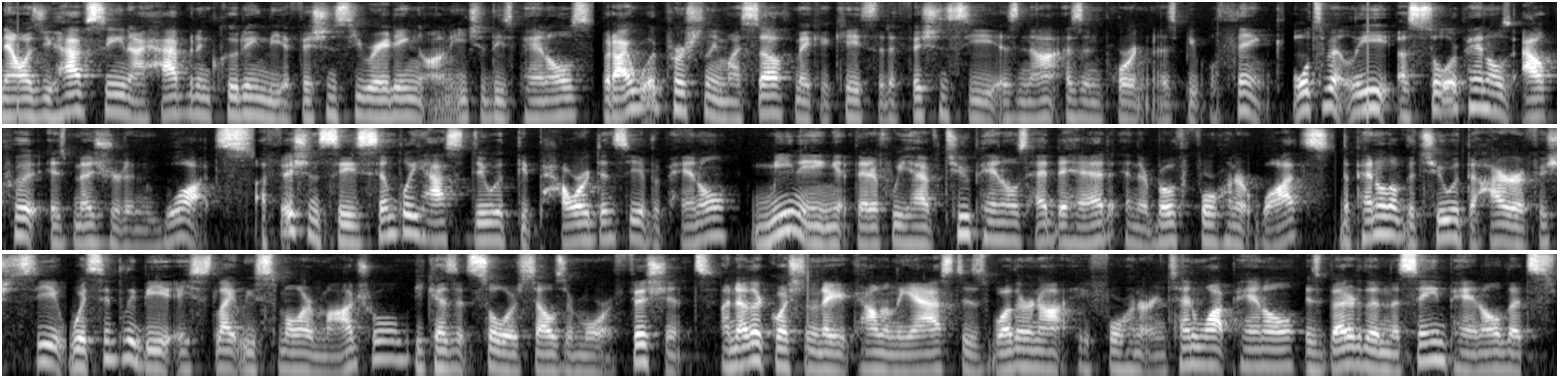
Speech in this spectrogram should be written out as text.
Now, as you have seen, I have been including the efficiency rating on each of these panels, but I would personally myself make a case that efficiency is not as important as people think. Ultimately, a solar panel's output is measured in watts. Efficiency simply has to do with the power density of a panel, meaning that if we have two panels head to head and they're both 400 watts, the panel of the two with the higher efficiency would simply be a slightly smaller module because its solar cells are more efficient. Another question that I get commonly asked is whether or not a 410 watt panel is better than the same panel that's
